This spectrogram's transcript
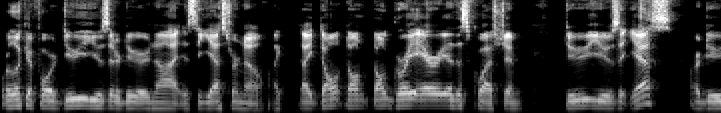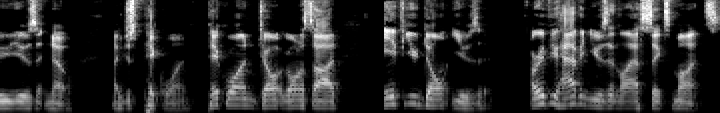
We're looking for do you use it or do you not? It's a yes or no. Like like don't don't don't gray area this question. Do you use it yes or do you use it no? Like just pick one. Pick one, go on aside. If you don't use it or if you haven't used it in the last 6 months,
